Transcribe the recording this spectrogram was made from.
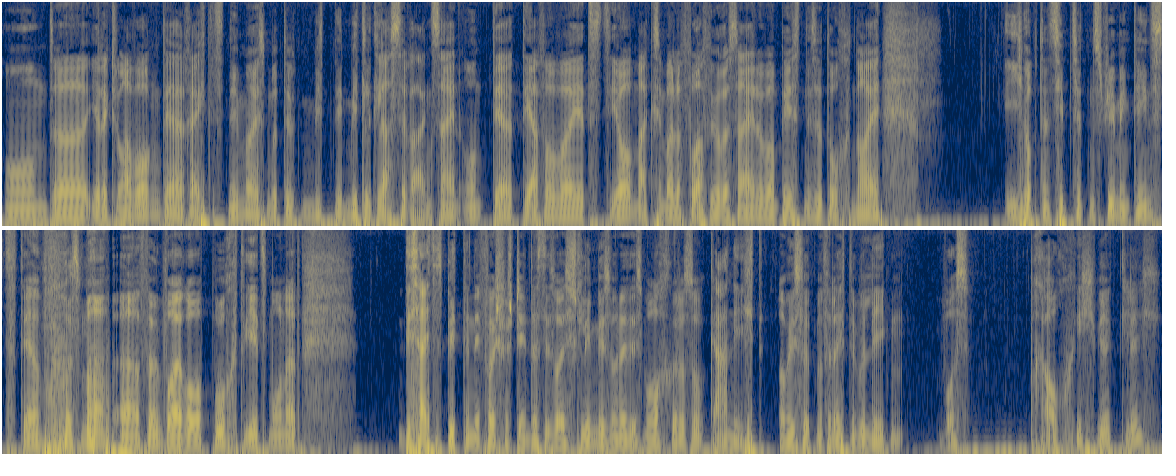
Und äh, ja, der Kleinwagen, der reicht jetzt nicht mehr, es muss der Mittelklassewagen sein und der darf aber jetzt ja maximaler Vorführer sein, aber am besten ist er doch neu. Ich habe den 17. Streamingdienst, der muss mir äh, 5 Euro abbucht jedes Monat das heißt jetzt bitte nicht falsch verstehen, dass das alles schlimm ist, wenn ich das mache oder so, gar nicht. Aber ich sollte mir vielleicht überlegen, was brauche ich wirklich?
